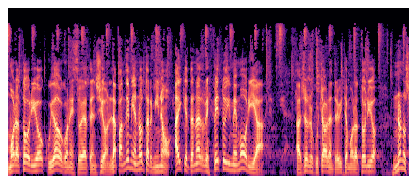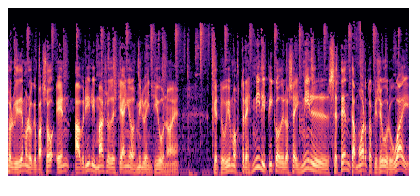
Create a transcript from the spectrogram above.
Moratorio, cuidado con esto, de eh, atención. La pandemia no terminó, hay que tener respeto y memoria. Ayer yo escuchaba la entrevista Moratorio, no nos olvidemos lo que pasó en abril y mayo de este año 2021, ¿eh? que tuvimos 3.000 y pico de los 6.070 muertos que llevó Uruguay,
